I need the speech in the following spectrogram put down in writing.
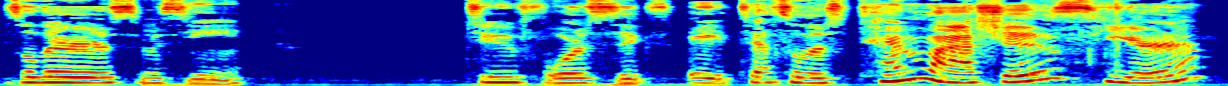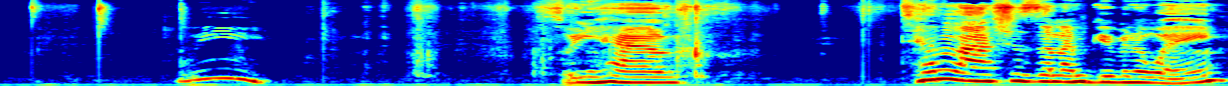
So there's, let me see, two, four, six, eight, ten. So there's 10 lashes here. Whee. So you have 10 lashes that I'm giving away.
